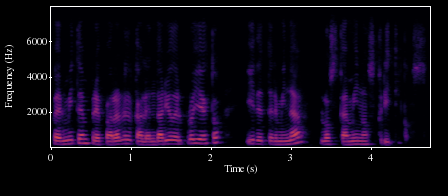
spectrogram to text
permiten preparar el calendario del proyecto y determinar los caminos críticos.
